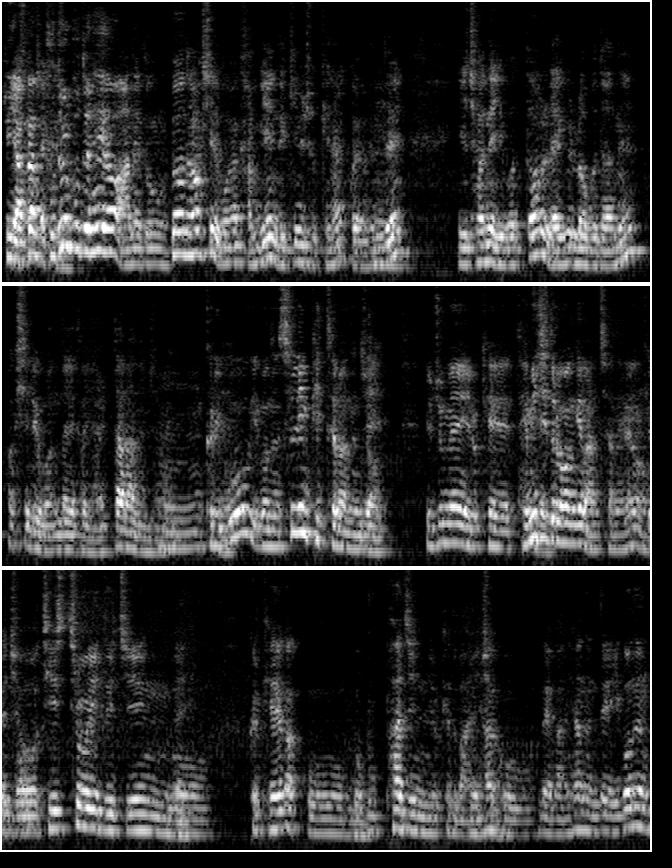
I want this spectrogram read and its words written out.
좀 약간 부들부들해요 안에도. 이거는 확실히 보면 감기는 느낌이 좋긴 할 거예요 근데 음. 이 전에 입었던 regular보다는 확실히 원단이 더 얇다라는 점 음, 그리고 이거는 slim fit이라는 점. 네. 요즘에 이렇게 damage 네. 들어간 게 많잖아요. 그렇죠. 뭐 destroyed jean, 뭐 네. 그렇게 해갖고 뭐 음. 무파진 이렇게도 많이 그렇죠. 하고, 네 많이 하는데 이거는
